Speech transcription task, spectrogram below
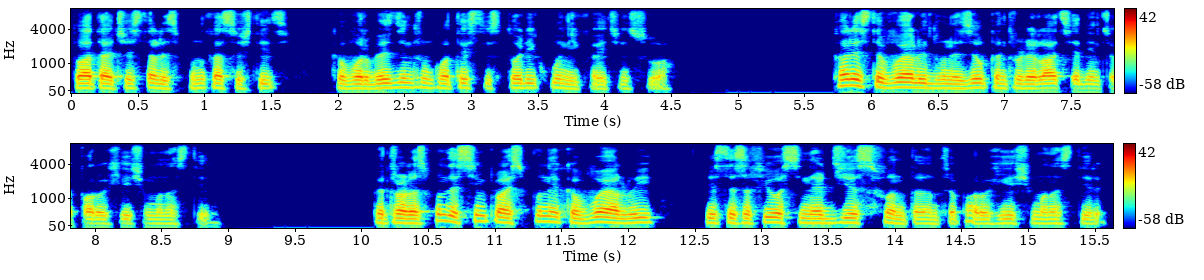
Toate acestea le spun ca să știți că vorbesc dintr-un context istoric unic aici în SUA. Care este voia lui Dumnezeu pentru relația dintre parohie și mănăstire? Pentru a răspunde simplu, aș spune că voia lui este să fie o sinergie sfântă între parohie și mănăstire,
